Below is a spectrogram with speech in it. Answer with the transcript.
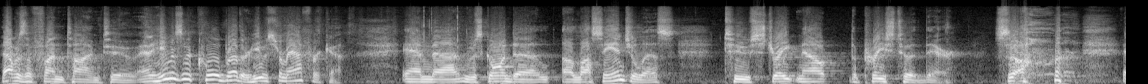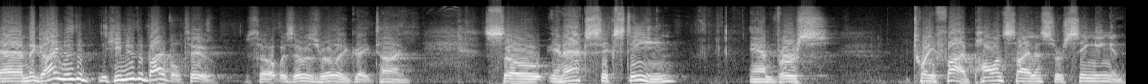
That was a fun time, too. And he was a cool brother. He was from Africa. And uh, was going to uh, Los Angeles to straighten out the priesthood there. So, and the guy knew the, he knew the Bible, too. So it was, it was really a great time. So in Acts 16 and verse 25, Paul and Silas are singing and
